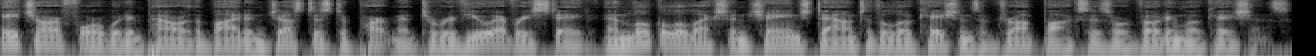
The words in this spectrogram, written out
H.R. 4 would empower the Biden Justice Department to review every state and local election change down to the locations of drop boxes or voting locations.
